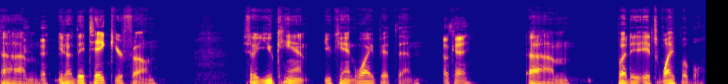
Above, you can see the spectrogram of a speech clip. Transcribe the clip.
um, you know, they take your phone, so you can't you can't wipe it then, Okay. um, but it, it's wipeable.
